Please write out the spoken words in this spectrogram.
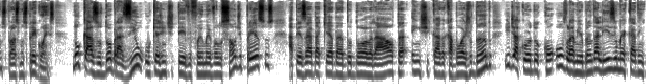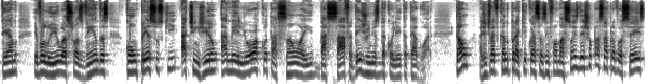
os próximos pregões. No caso do Brasil, o que a gente teve foi uma evolução de preços, apesar da queda do dólar, a alta em Chicago acabou ajudando, e de acordo com o Vladimir Brandalize, o mercado interno evoluiu as suas vendas com preços que atingiram a melhor cotação aí da safra desde o início da colheita até agora. Então, a gente vai ficando por aqui com essas informações. Deixa eu passar para vocês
